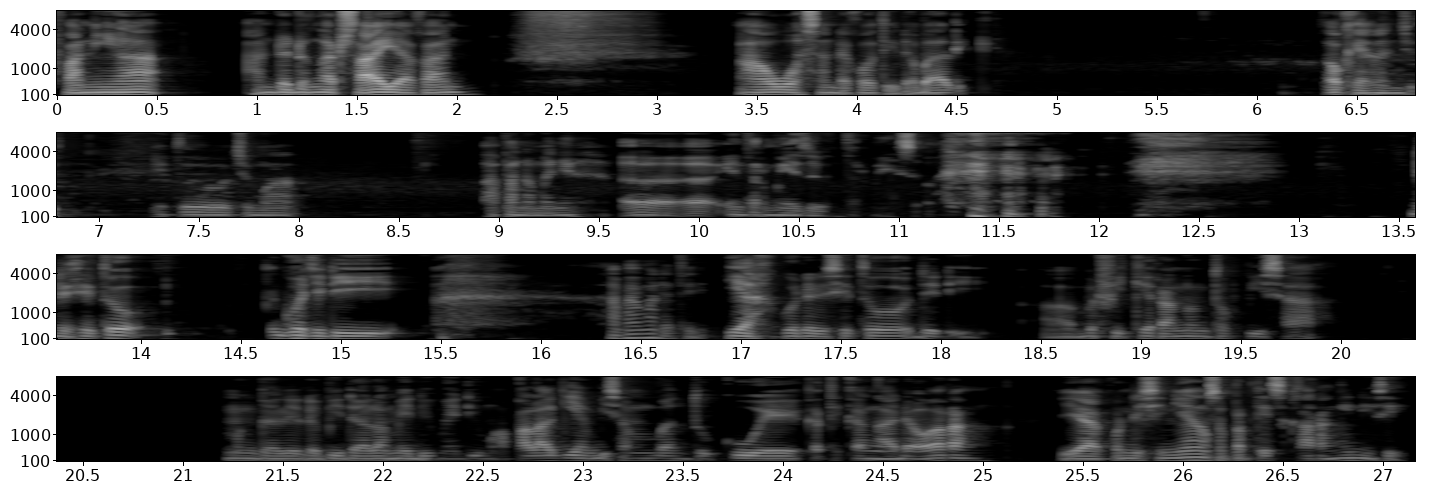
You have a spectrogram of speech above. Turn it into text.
Fania, Anda dengar saya kan? Awas Anda kalau tidak balik. Oke lanjut. Itu cuma apa namanya uh, intermezzo intermezzo. dari situ gue jadi sampai mana tadi? Ya gue dari situ jadi uh, berpikiran untuk bisa menggali lebih dalam medium-medium apalagi yang bisa membantu gue ketika nggak ada orang ya kondisinya yang seperti sekarang ini sih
